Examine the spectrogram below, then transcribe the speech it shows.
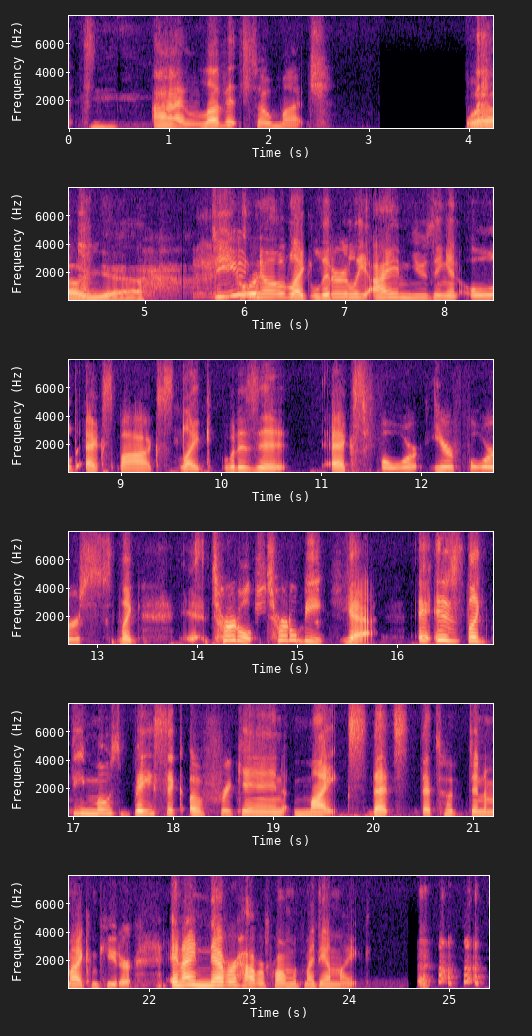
it. I love it so much. Well, yeah. Do you know, like, literally, I am using an old Xbox, like, what is it, X4 Ear Force, like, eh, Turtle Turtle Beach. Yeah, it is like the most basic of freaking mics that's that's hooked into my computer, and I never have a problem with my damn mic.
